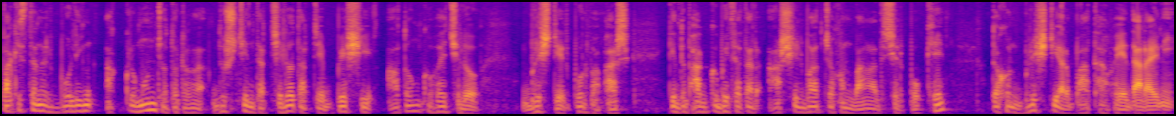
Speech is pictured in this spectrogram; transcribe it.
পাকিস্তানের বোলিং আক্রমণ যতটা দুশ্চিন্তার ছিল, তার চেয়ে বেশি আতঙ্ক হয়েছিল বৃষ্টির পূর্বাভাস। কিন্তু ভাগ্য বিধাতার আশীর্বাদ যখন বাংলাদেশের পক্ষে, তখন বৃষ্টি আর বাধা হয়ে দাঁড়ায়নি।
